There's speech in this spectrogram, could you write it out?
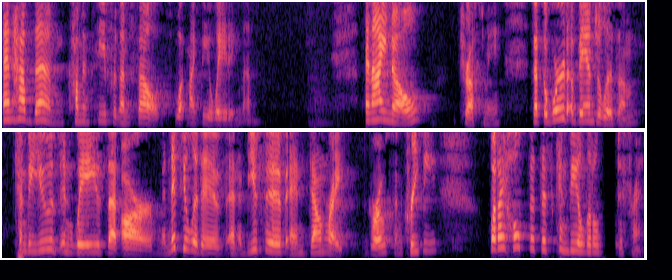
and have them come and see for themselves what might be awaiting them. And I know, trust me, that the word evangelism can be used in ways that are manipulative and abusive and downright gross and creepy, but I hope that this can be a little different.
